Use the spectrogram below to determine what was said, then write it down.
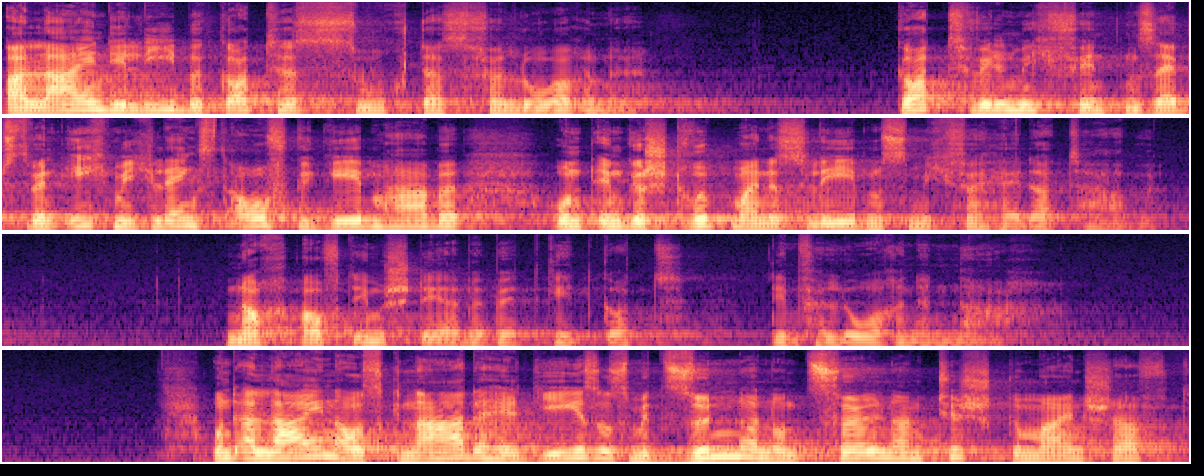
allein die Liebe Gottes sucht das Verlorene. Gott will mich finden, selbst wenn ich mich längst aufgegeben habe und im Gestrüpp meines Lebens mich verheddert habe. Noch auf dem Sterbebett geht Gott dem Verlorenen nach. Und allein aus Gnade hält Jesus mit Sündern und Zöllnern Tischgemeinschaft,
